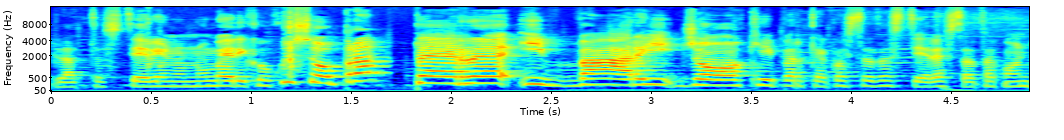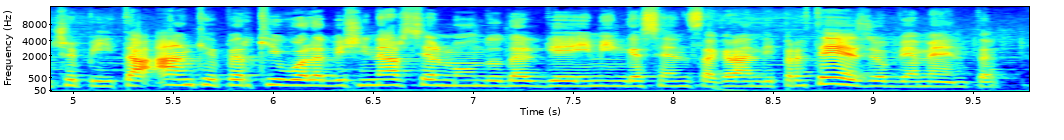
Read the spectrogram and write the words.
la tastierino numerico qui sopra per i vari giochi perché questa tastiera è stata concepita anche per chi vuole avvicinarsi al mondo del gaming senza grandi pretese ovviamente.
